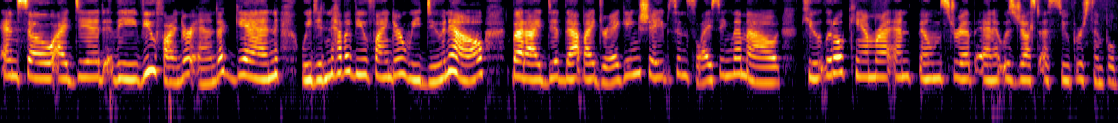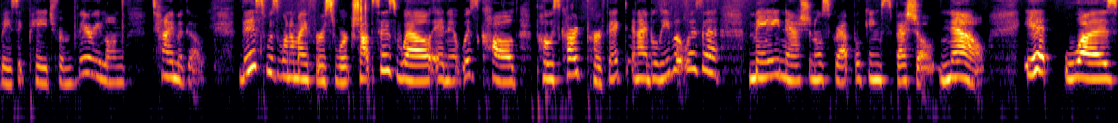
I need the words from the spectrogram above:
And so I did the viewfinder. And again, we didn't have a viewfinder. We do now, but I did that by dragging shapes and slicing them out. Cute little camera and film strip. And it was just a super simple basic page from very long time ago. This was one of my first workshops as well, and it was called Postcard Perfect, and I believe it was a May National Scrapbooking Special. Now, it was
